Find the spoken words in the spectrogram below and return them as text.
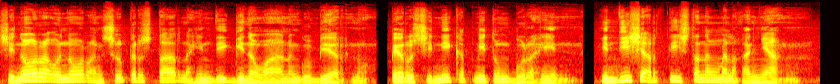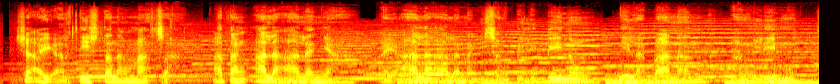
Si Nora Honor ang superstar na hindi ginawa ng gobyerno, pero sinikap nitong burahin. Hindi siya artista ng Malacanang, siya ay artista ng masa. At ang alaala niya ay alaala ng isang Pilipinong nilabanan ang limot.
